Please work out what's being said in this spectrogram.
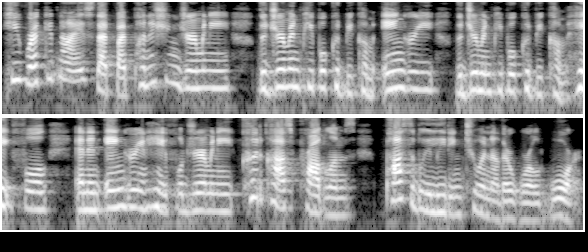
He recognized that by punishing Germany, the German people could become angry, the German people could become hateful, and an angry and hateful Germany could cause problems, possibly leading to another world war.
